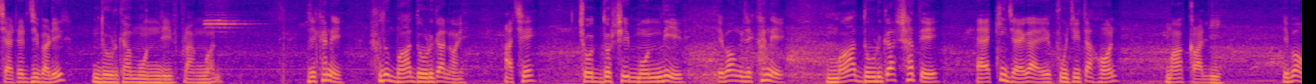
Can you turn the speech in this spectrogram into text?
চ্যাটার্জি বাড়ির দুর্গা মন্দির প্রাঙ্গণ, যেখানে শুধু মা দুর্গা নয়, আছে চোদ্দ শিব মন্দির এবং যেখানে মা দুর্গার সাথে একই জায়গায় পূজিতা হন মা কালী এবং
